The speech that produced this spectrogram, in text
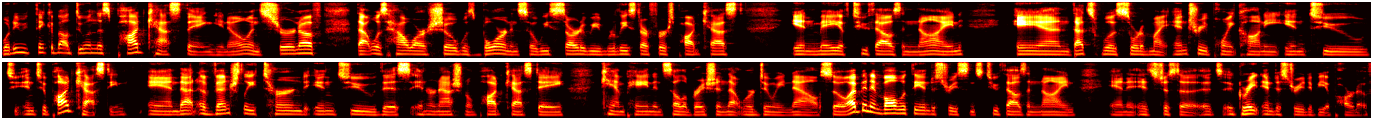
what do you think about doing this podcast thing?" You know, and sure enough, that was how our show was born. And so we started. We released our first podcast in May of 2009 and that's was sort of my entry point connie into to into podcasting and that eventually turned into this international podcast day campaign and celebration that we're doing now so i've been involved with the industry since 2009 and it's just a it's a great industry to be a part of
